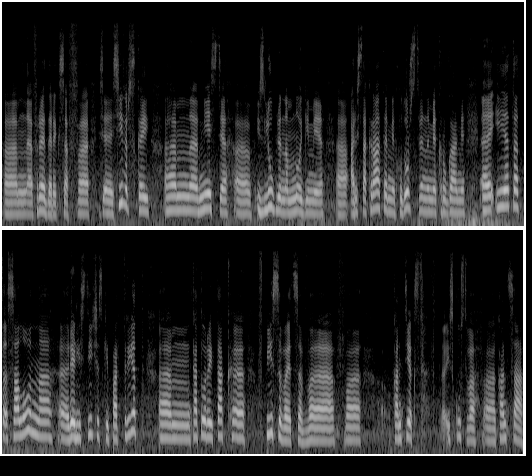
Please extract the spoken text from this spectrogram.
Эм, Фредерикса в э, Сиверской эм, месте, э, излюбленном многими э, аристократами, художественными кругами. И этот салонно-реалистический портрет, эм, который так вписывается в, в контекст искусства конца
